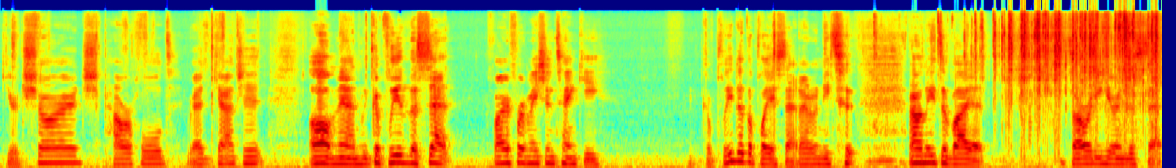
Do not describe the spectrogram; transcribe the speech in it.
Gear Charge, Power Hold, Red Gadget. Oh man, we completed the set. Fire Formation Tenki. We completed the playset. I don't need to I don't need to buy it. It's already here in this set.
